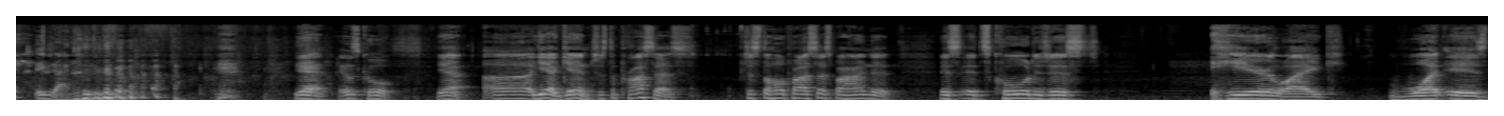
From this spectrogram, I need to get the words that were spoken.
exactly. yeah, it was cool. Yeah, uh, yeah. Again, just the process, just the whole process behind it. It's it's cool to just hear like what is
